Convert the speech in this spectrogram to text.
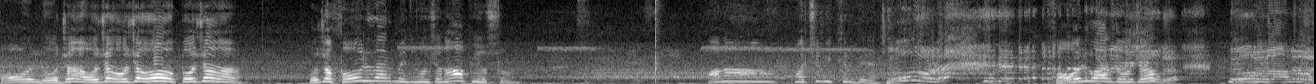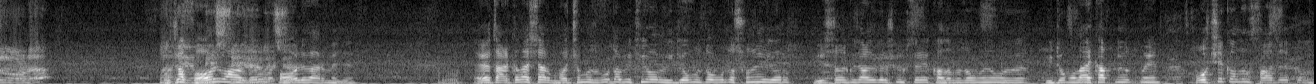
faul. Hoca hoca hoca hop hoca. Hoca faul vermedin hoca ne yapıyorsun? Ana maçı bitirdi. Ne oldu orada? Faul vardı Ne hocam. oldu? Ne anlamadım orada. Hoca faul vardı. Faulü vermedi. Evet arkadaşlar maçımız burada bitiyor. Videomuz da burada sona eriyor. Bir sonraki videoda görüşmek üzere. Kanalımıza abone olmayı, videoma like atmayı unutmayın. Hoşçakalın, sağlıcakla kalın.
